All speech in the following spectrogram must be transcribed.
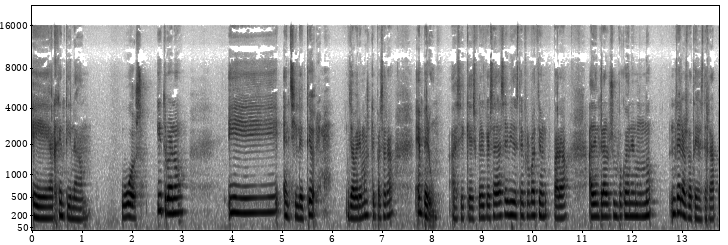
eh, Argentina Was y Trueno y en Chile Teorema. Ya veremos qué pasará en Perú. Así que espero que os haya servido esta información para adentraros un poco en el mundo de las batallas de rap.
